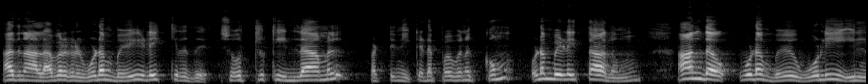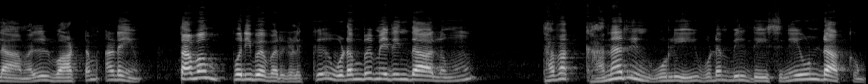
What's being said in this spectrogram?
அதனால் அவர்கள் உடம்பு இழைக்கிறது. சோற்றுக்கு இல்லாமல் பட்டினி கிடப்பவனுக்கும் உடம்பு இழைத்தாலும் அந்த உடம்பு ஒளி இல்லாமல் வாட்டம் அடையும். தவம் புரிபவர்களுக்கு உடம்பு மெலிந்தாலும் தவ கனரின் ஒளி உடம்பில் தேசினை உண்டாக்கும்.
